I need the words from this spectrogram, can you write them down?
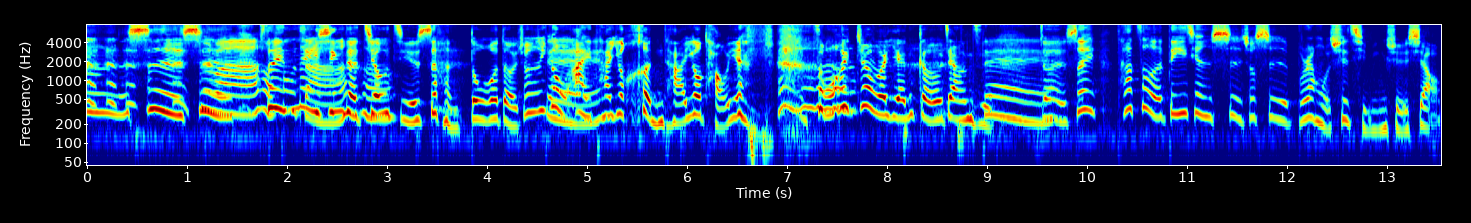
是是吗？所以内心的纠结是很多的，就是又爱他，又恨他，又讨厌，怎么会这么严格这样子？对对，所以他做的第一件事就是不让我去启明学校。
